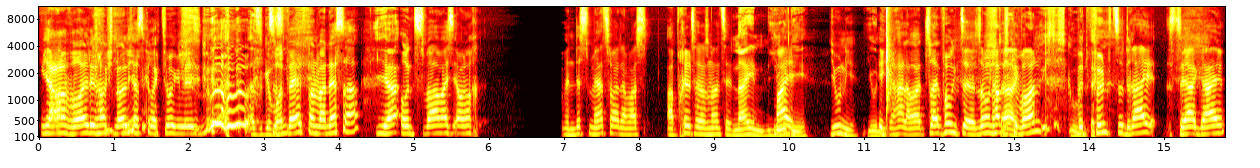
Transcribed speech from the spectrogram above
Jawohl, den habe ich neulich als Korrektur gelesen. Uhu. Also Zu gewonnen. spät von Vanessa. ja. Und zwar weiß ich auch noch, wenn das März war, dann war es April 2019. Nein, Juni. Mai. Juni. Juni. Egal, aber zwei Punkte. So, und habe ich gewonnen. Richtig gut. Mit 5 zu 3. Sehr geil.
